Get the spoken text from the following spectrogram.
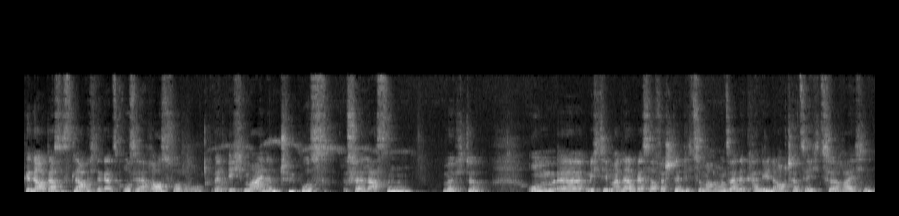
Genau, das ist, glaube ich, eine ganz große Herausforderung. Wenn ich meinen Typus verlassen möchte, um äh, mich dem anderen besser verständlich zu machen und seine Kanäle auch tatsächlich zu erreichen,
